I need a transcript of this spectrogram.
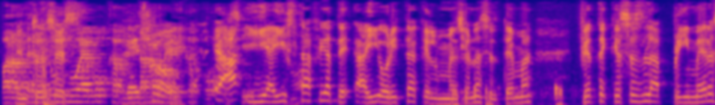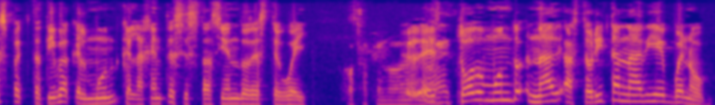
para Entonces, tener un nuevo capitán de hecho, América. porque Ah, sí, y ahí ¿no? está, fíjate, ahí ahorita que mencionas el tema, fíjate que esa es la primera expectativa que el mundo, que la gente se está haciendo de este güey. cosa que no, Es, es. todo mundo, nadie, hasta ahorita nadie, bueno,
